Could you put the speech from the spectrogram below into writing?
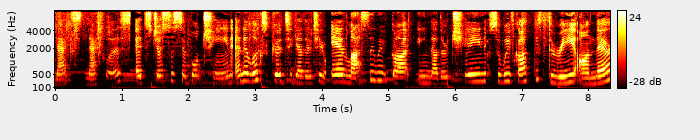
next necklace. It's just a simple chain and it looks good together too. And lastly, we've got another chain. So we've got the three on there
